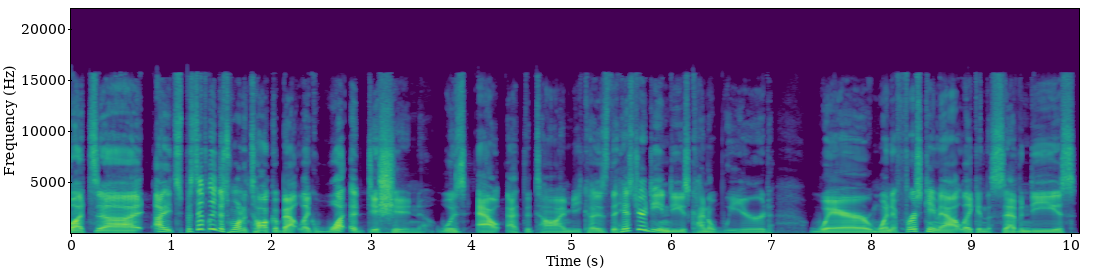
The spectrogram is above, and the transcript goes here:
But uh, I specifically just want to talk about like what edition was out at the time because the history of D and D is kind of weird. Where when it first came out, like in the '70s,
